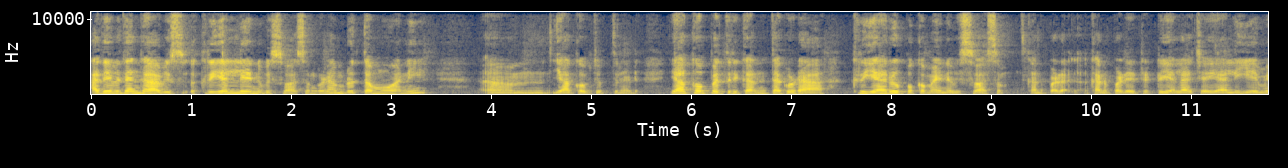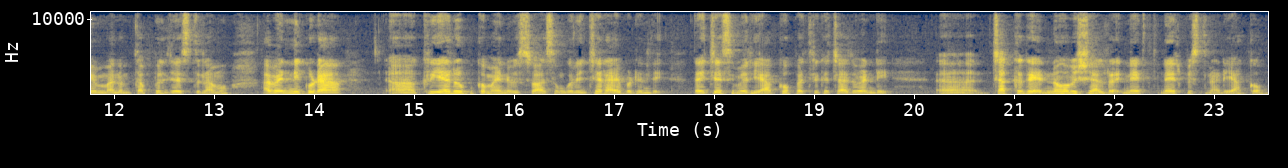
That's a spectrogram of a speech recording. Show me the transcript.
అదేవిధంగా విశ్ క్రియలు లేని విశ్వాసం కూడా మృతము అని యాకోబ్ చెప్తున్నాడు. యాకోబ్ పత్రిక అంతా కూడా క్రియారూపకమైన విశ్వాసం కనపడ కనపడేటట్టు ఎలా చేయాలి ఏమేమి మనం తప్పులు చేస్తున్నామో అవన్నీ కూడా క్రియారూపకమైన విశ్వాసం గురించే రాయబడింది. దయచేసి మీరు యాకోబ్ పత్రిక చదవండి. చక్కగా ఎన్నో విషయాలు నేర్ నేర్పిస్తున్నాడు యాకోబ్.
